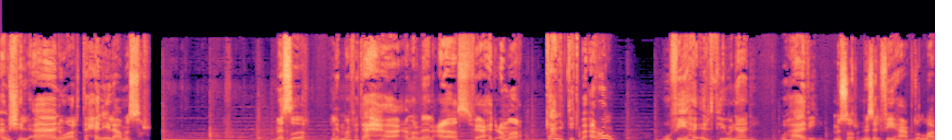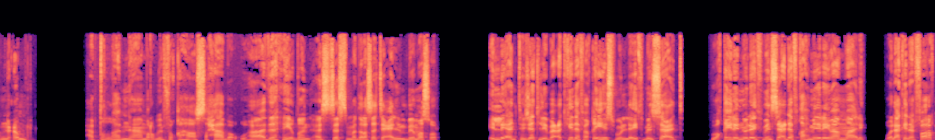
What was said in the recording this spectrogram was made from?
أمشي الآن وأرتحل إلى مصر. مصر لما فتحها عمرو بن العاص في عهد عمر كانت تتبع الروم وفيها إرث يوناني وهذه مصر نزل فيها عبد الله بن عمرو. عبد الله بن عمرو من فقهاء الصحابة وهذا أيضا أسس مدرسة علم بمصر. اللي أنتجت لي بعد كذا فقيه اسمه الليث بن سعد. وقيل أنه الليث بن سعد أفقه من الإمام مالك ولكن الفرق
